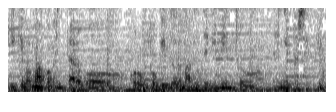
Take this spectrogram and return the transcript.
y que vamos a comentar con, un poquito de más detenimiento en esta sección.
